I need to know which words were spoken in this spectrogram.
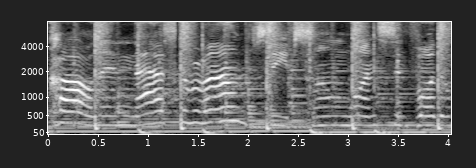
Call and ask around see if someone in for the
